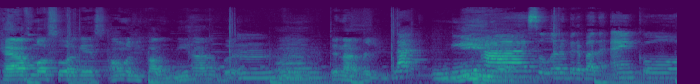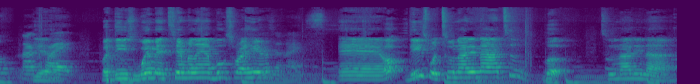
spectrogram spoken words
calf muscle, I guess. I don't know if you call it knee high, but mm, they're not really. Not knee Knee high, so a little bit above the ankle. Not Yeah. quite. But these women Timberland boots right here. These are nice. And oh, these were two ninety nine too. Look, two ninety nine.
